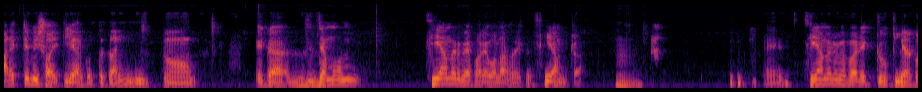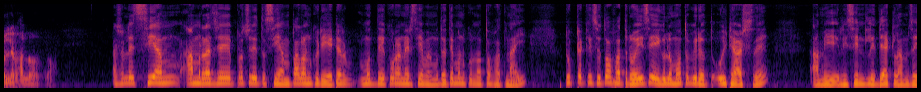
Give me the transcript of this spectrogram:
আরেকটি বিষয় ক্লিয়ার করতে চাই এটা যেমন সিয়ামের ব্যাপারে বলা হয়েছে সিয়ামটা। সিয়ামের ব্যাপারে একটু ক্লিয়ার করলে ভালো হতো। আসলে সিয়াম আমরা যে প্রচলিত সিয়াম পালন করি এটার মধ্যে কোরআনের সিয়ামের মধ্যে তেমন কোনো তফাত নাই। টুকটাক কিছু তফাৎ রয়েছে এগুলো মতবিরোধ উঠে আসছে। আমি রিসেন্টলি দেখলাম যে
